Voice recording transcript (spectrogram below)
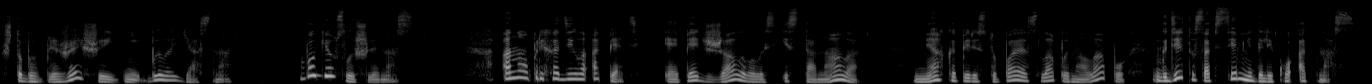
чтобы в ближайшие дни было ясно. Боги услышали нас. Оно приходило опять, и опять жаловалось и стонало, мягко переступая с лапы на лапу где-то совсем недалеко от нас.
